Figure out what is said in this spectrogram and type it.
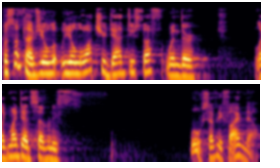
But sometimes you'll, you'll watch your dad do stuff when they're, like my dad's 70, ooh, 75 now.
